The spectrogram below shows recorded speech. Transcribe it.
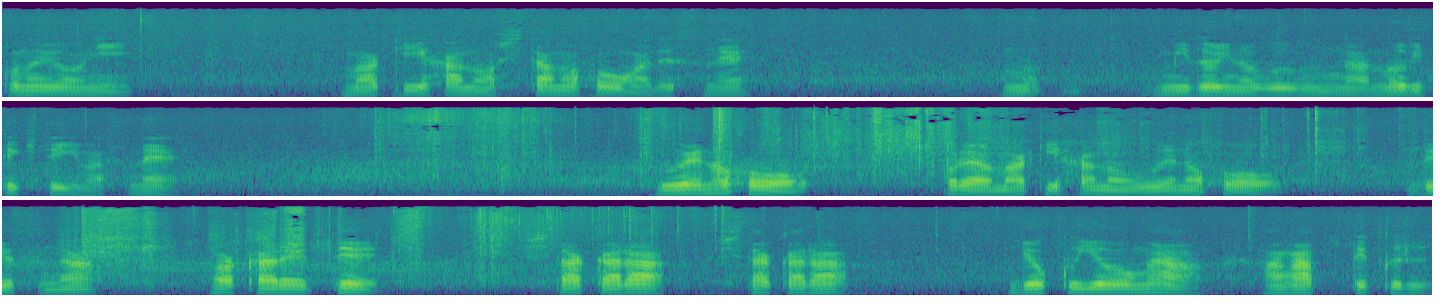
このように巻き葉の下の方がですね緑の部分が伸びてきていますね。上の方これは巻き葉の上の方ですが分かれて下から下から緑葉が上がってくる。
